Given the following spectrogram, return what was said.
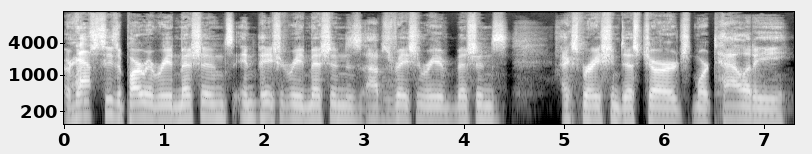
emergency department readmissions, inpatient readmissions, observation readmissions, expiration discharge, mortality.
